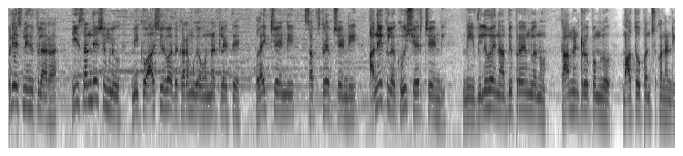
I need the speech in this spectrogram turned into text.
ప్రియ స్నేహితులారా ఈ సందేశములు మీకు ఆశీర్వాదకరముగా ఉన్నట్లయితే లైక్ చేయండి సబ్స్క్రైబ్ చేయండి అనేకులకు షేర్ చేయండి. మీ విలువైన అభిప్రాయములను కామెంట్ రూపంలో మాతో పంచుకొనండి.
